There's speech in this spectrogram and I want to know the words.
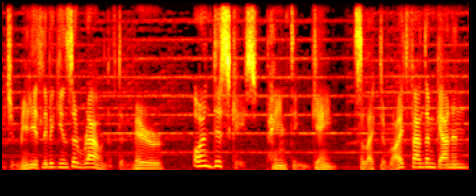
which immediately begins a round of the mirror, or in this case, painting game. Select the right Phantom Ganon,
